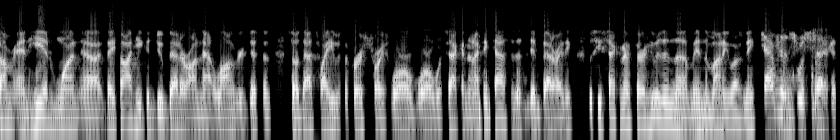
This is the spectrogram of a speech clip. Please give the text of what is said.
some, and he had won. Uh, they thought he could do better on that longer distance, so that's why he was the first choice. War of War was second, and I think Tacitus did better. I think was he second or third? He was in the in the money, wasn't he? Tacitus was second.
